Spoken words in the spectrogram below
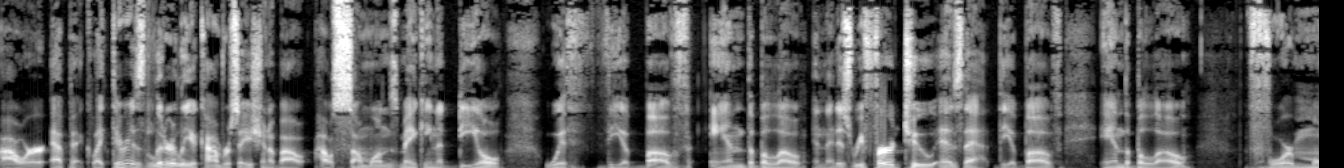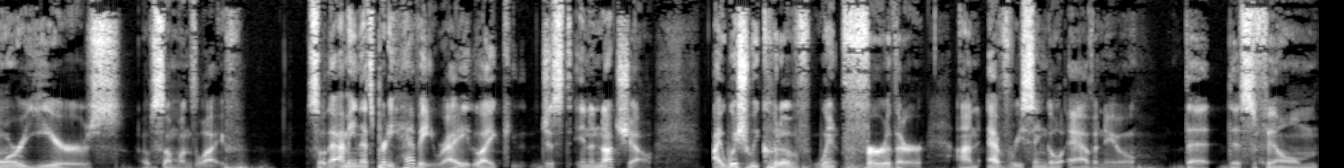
hour epic. Like there is literally a conversation about how someone's making a deal with the above and the below, and that is referred to as that the above and the below for more years of someone's life. So that I mean that's pretty heavy, right? Like just in a nutshell. I wish we could have went further on every single avenue that this film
